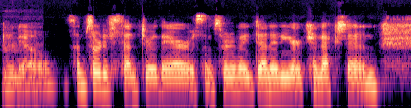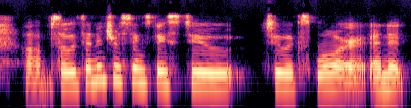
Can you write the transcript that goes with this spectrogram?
you mm-hmm. know, some sort of center there, or some sort of identity or connection. Um, so it's an interesting space to to explore, and it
